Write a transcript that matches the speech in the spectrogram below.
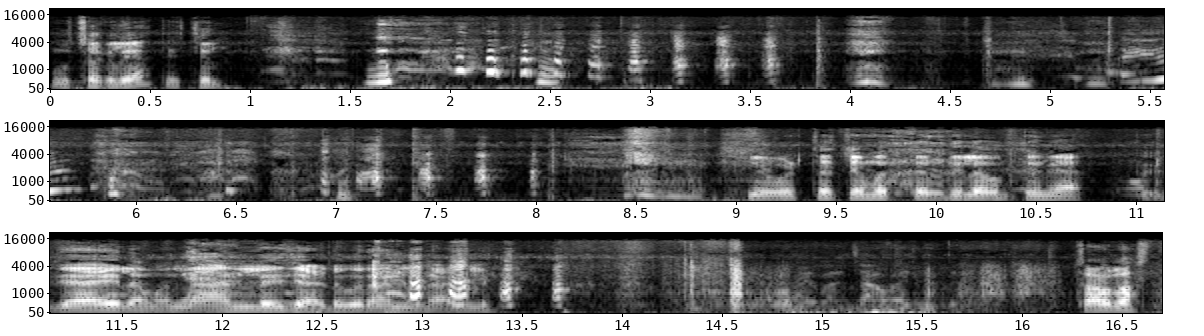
उचकल्या ते चल शेवटचा चमत्कार दिला बघ तुम्ही तुझ्या आईला म्हणलं आणलंय झाडवर आणलं आणलं चावला असतं.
